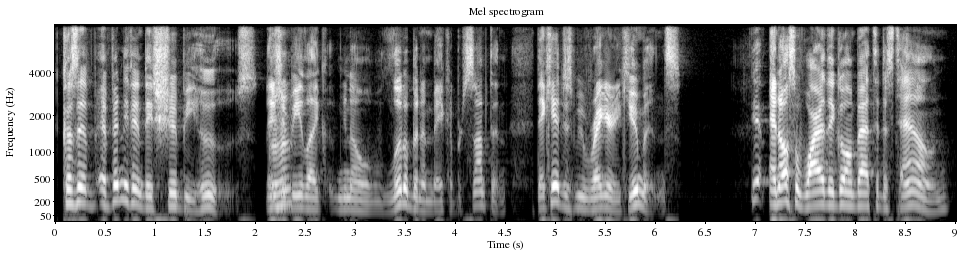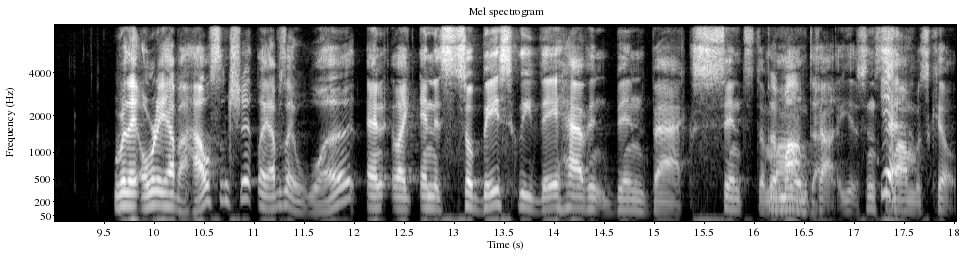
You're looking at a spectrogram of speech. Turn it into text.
Because if, if anything, they should be Who's. They Mm-hmm. should be like, you know, a little bit of makeup or something. They can't just be regular humans. Yep. And also, why are they going back to this town where they already have a house and shit? Like, I was like, what? and like, and it's so basically they haven't been back since the, The mom, mom died. yeah, since Yeah. the mom was killed.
